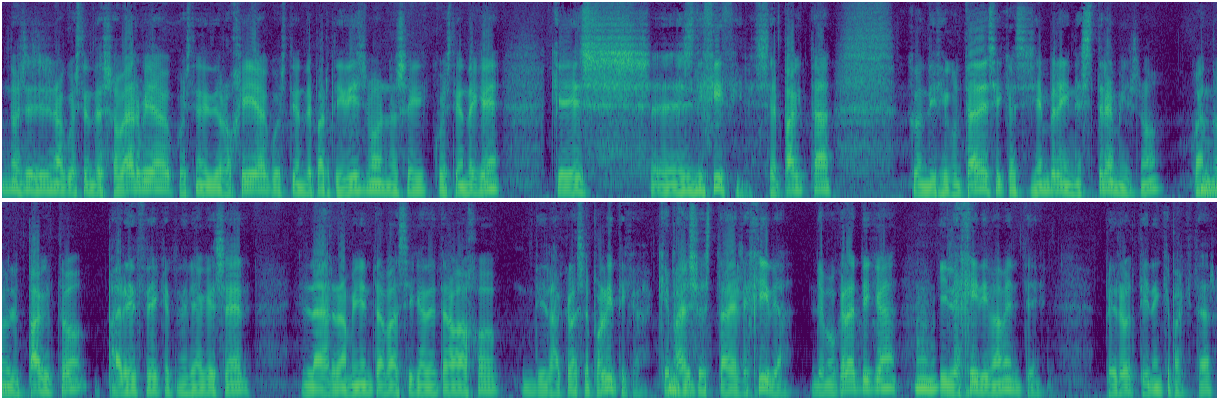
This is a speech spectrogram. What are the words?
no sé si es una cuestión de soberbia, cuestión de ideología, cuestión de partidismo, no sé cuestión de qué, que es, es difícil. Se pacta con dificultades y casi siempre in extremis, ¿no? Cuando mm. el pacto parece que tendría que ser la herramienta básica de trabajo de la clase política, que para eso está elegida, democrática y legítimamente. Pero tienen que pactar.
